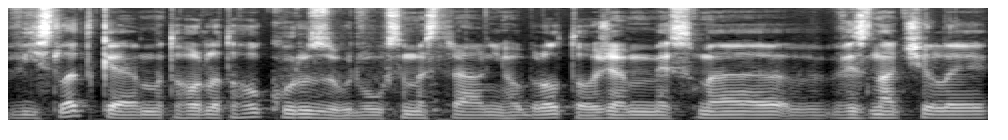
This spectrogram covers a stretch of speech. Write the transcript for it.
výsledkem tohohle toho kurzu dvousemestrálního bylo to, že my jsme vyznačili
